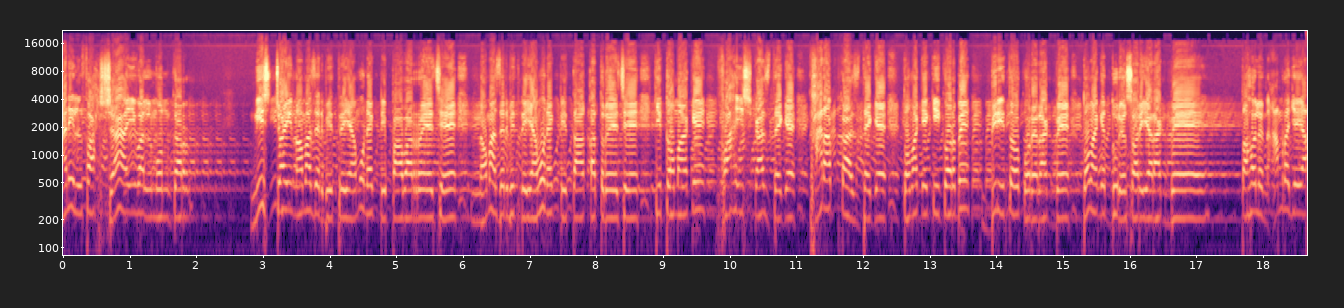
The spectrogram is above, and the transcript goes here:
আনিল ফাহশাই ওয়াল মুনকার। নিশ্চয় নমাজের ভিতরে এমন একটি পাওয়ার রয়েছে, নামাজের ভিতরে এমন একটি তাকাত রয়েছে কি তোমাকে ফাহিশ কাজ থেকে, খারাপ কাজ থেকে তোমাকে কি করবে? বিরত করে রাখবে, তোমাকে দূরে সরিয়ে রাখবে। তাহলে আমরা যে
